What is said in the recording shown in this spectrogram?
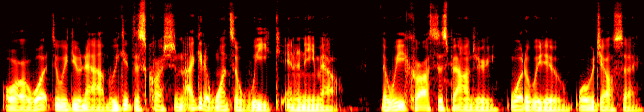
or what do we do now? We get this question. I get it once a week in an email that we cross this boundary. What do we do? What would y'all say?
